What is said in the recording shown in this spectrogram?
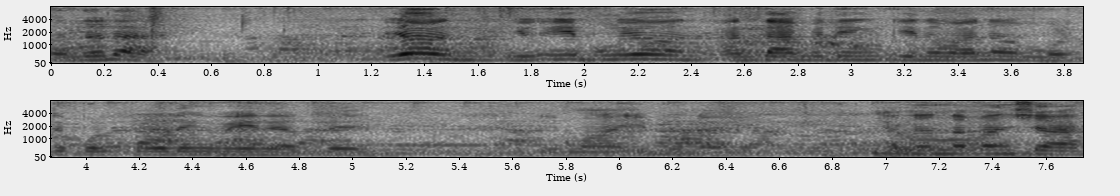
Nandun na. Yun, yung ibong yun, ang dami din kinuha no, multiple pooling winner din. Yung mga ibon na yun. Ano naman siya,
